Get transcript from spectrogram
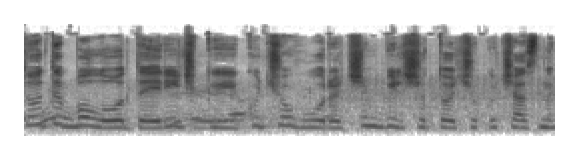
Тут і болота, і річки, і кучугури. Чим більше точок учасник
